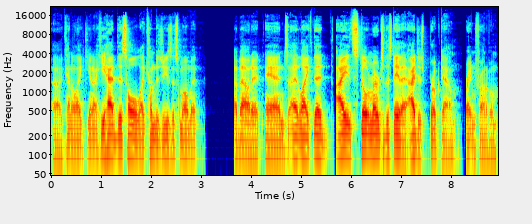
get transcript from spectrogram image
uh, kind of like, you know, he had this whole like come to Jesus moment about it. And i like that i still remember to this day that i just broke down right in front of him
